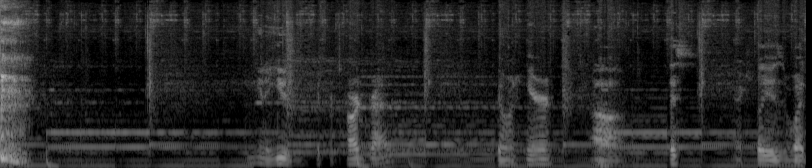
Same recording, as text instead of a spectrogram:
Um, I'm gonna use a different hard drive. Going here. Uh, this actually is what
